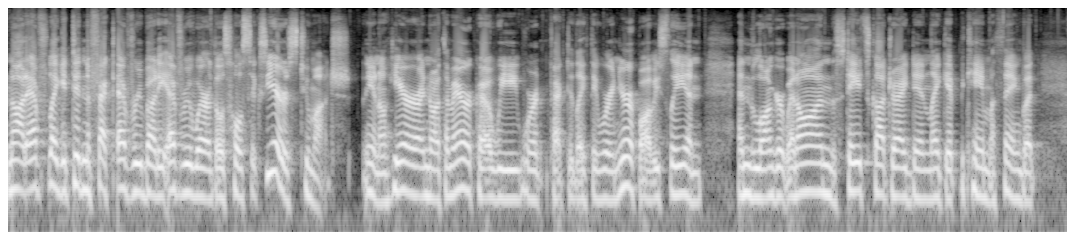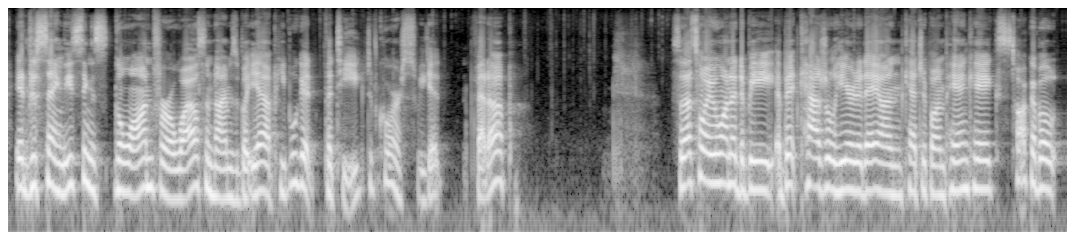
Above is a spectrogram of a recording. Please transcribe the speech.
Not ev- like it didn't affect everybody everywhere those whole six years too much. You know, here in North America, we weren't affected like they were in Europe, obviously, and and the longer it went on, the states got dragged in, like it became a thing. But I'm just saying these things go on for a while sometimes. But yeah, people get fatigued. Of course, we get fed up. So that's why we wanted to be a bit casual here today on Ketchup on Pancakes, talk about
